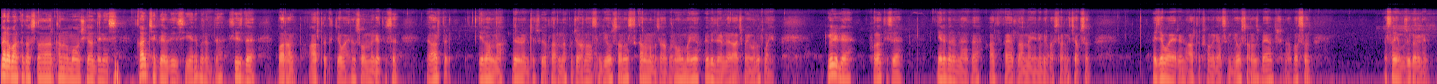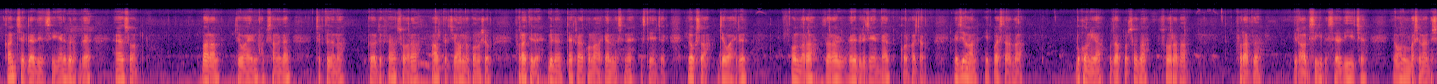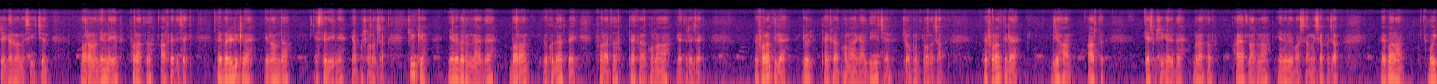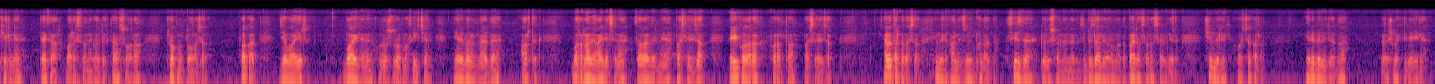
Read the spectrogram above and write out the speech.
Merhaba arkadaşlar, kanalıma hoş geldiniz. Kan Çiçekleri dizisi yeni bölümde siz de Baran artık Cevahir'in sonunu getirsin ve artık Dilan'la bir an önce çocuklarını kucağına alsın diyorsanız kanalımıza abone olmayı ve bildirimleri açmayı unutmayın. Gül ile Fırat ise yeni bölümlerde artık hayatlarına yeni bir başlangıç yapsın. Ve Cevahir'in artık sonu gelsin diyorsanız beğen tuşuna basın ve sayımızı görelim. Kan Çiçekler dizisi yeni bölümde en son Baran Cevahir'in hapishaneden çıktığını gördükten sonra artık Cihan'la konuşup Fırat ile Gül'ün tekrar konağa gelmesini isteyecek. Yoksa Cevahir'in onlara zarar verebileceğinden korkacak. Ve Cihan ilk başlarda bu konuya uzak dursa da sonradan Fırat'ı bir abisi gibi sevdiği için ve onun başına bir şey gelmemesi için Baran'ı dinleyip Fırat'ı affedecek. Ve böylelikle Dilan da istediğini yapmış olacak. Çünkü yeni bölümlerde Baran ve Kudret Bey Fırat'ı tekrar konağa getirecek. Ve Fırat ile Gül tekrar konağa geldiği için çok mutlu olacak. Ve Fırat ile Cihan artık geçmişi geride bırakıp hayatlarına yeni bir başlangıç yapacak. Ve Baran bu ikilinin tekrar barıştığını gördükten sonra çok mutlu olacak. Fakat Cevahir bu ailenin huzursuz olması için yeni bölümlerde artık Baran'a ve ailesine zarar vermeye başlayacak. Ve ilk olarak Fırat'tan başlayacak. Evet arkadaşlar, şimdilik analizimiz bu kadardı. Siz de görüş önerilerinizi bizlerle yorumlarda paylaşsanız sevinirim. Şimdilik hoşça kalın. Yeni bir videoda görüşmek dileğiyle.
